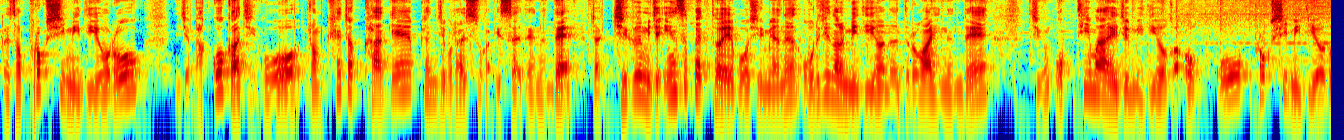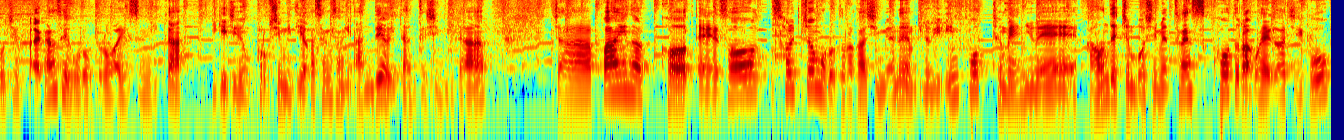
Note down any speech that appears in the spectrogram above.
그래서 프록시 미디어로 이제 바꿔가지고 좀 쾌적하게 편집을 할 수가 있어야 되는데 자 지금 이제 인스펙터에 보시면은 오리지널 미디어는 들어와 있는데 지금 옵티마이즈 미디어가 없고 프록시 미디어도 지금 빨간색으로 들어와 있으니까 이게 지금 프록시 미디어가 생성이 안 되어 있다 는 뜻입니다. 자, 파이널 컷에서 설정으로 들어가시면은 여기 임포트 메뉴에 가운데쯤 보시면 트랜스코드라고 해가지고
